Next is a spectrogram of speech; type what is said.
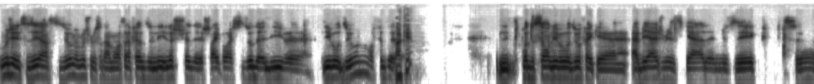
Moi, j'ai étudié en studio, mais moi, je me suis ramassé à faire du livre. Là, je, fais de, je travaille pour un studio de livres, euh, livres audio. là. On fait de, OK. de production de livres audio, fait que euh, habillage musical, euh, musique, puis tout ça. Euh,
